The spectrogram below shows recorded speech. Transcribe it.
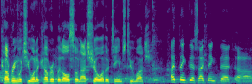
covering what you want to cover, but also not show other teams too much? I think this. I think that uh,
